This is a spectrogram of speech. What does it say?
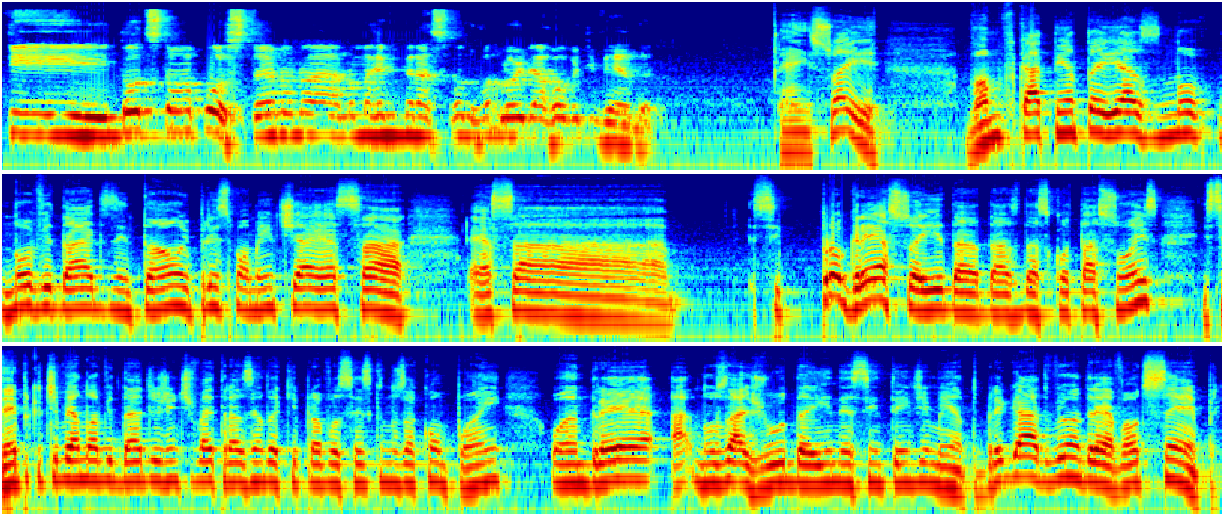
que todos estão apostando na, numa recuperação do valor da roupa de venda. É isso aí. Vamos ficar atento aí às no, novidades, então, e principalmente a essa, essa, esse progresso aí da, das, das cotações e sempre que tiver novidade a gente vai trazendo aqui para vocês que nos acompanhem. O André nos ajuda aí nesse entendimento. Obrigado, viu, André? Volte sempre.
